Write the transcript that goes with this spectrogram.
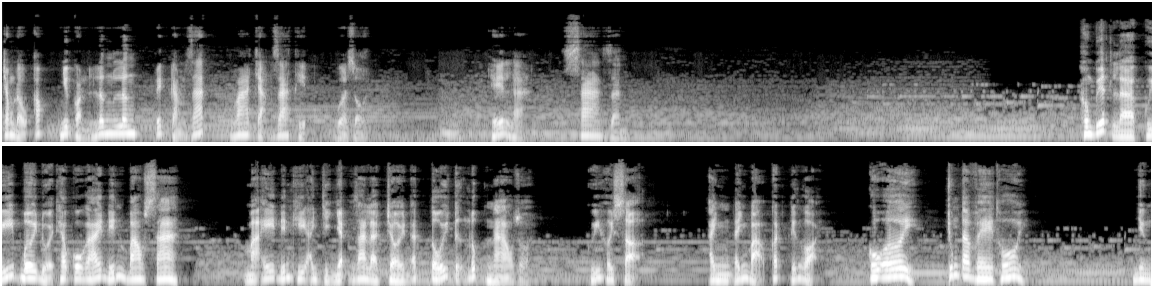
trong đầu óc như còn lâng lâng với cảm giác va chạm da thịt vừa rồi. Thế là xa dần. Không biết là Quý bơi đuổi theo cô gái đến bao xa, mãi đến khi anh chỉ nhận ra là trời đã tối từ lúc nào rồi. Quý hơi sợ. Anh đánh bạo cất tiếng gọi. Cô ơi, chúng ta về thôi. Nhưng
